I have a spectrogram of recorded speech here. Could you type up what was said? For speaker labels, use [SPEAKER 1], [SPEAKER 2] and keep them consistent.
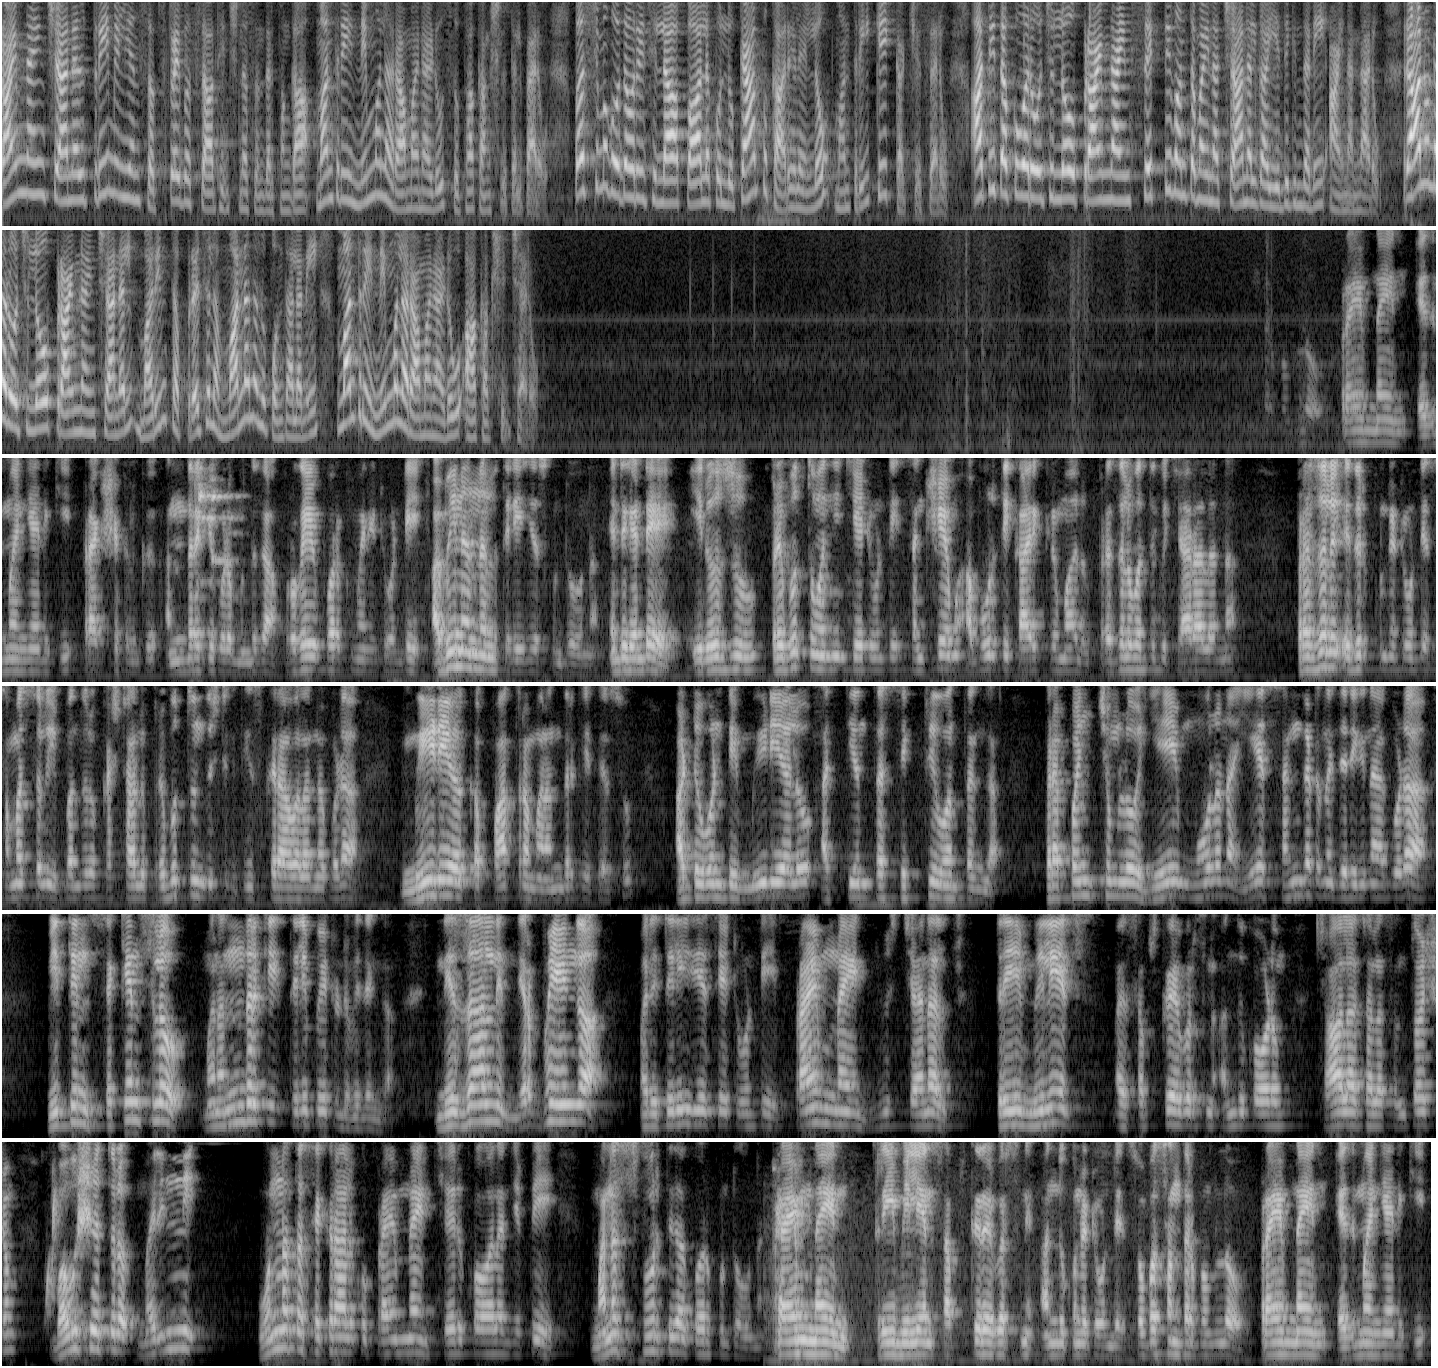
[SPEAKER 1] Prime nine channel three million subscribers సాధించిన సందర్భంగా మంత్రి నిమ్మల రామానాయుడు శుభాకాంక్షలు తెలిపారు. పశ్చిమ గోదావరి జిల్లా పాలకొల్లు క్యాంపు కార్యాలయంలో మంత్రి కేక్ కట్ చేశారు. అతి తక్కువ రోజుల్లో ప్రైమ్ నైన్ శక్తివంతమైన ఛానల్గా ఎదిగిందని ఆయన అన్నారు. రానున్న రోజుల్లో ప్రైమ్ నైన్ ఛానల్ మరింత ప్రజల మన్ననలు పొందాలని మంత్రి నిమ్మల రామానాయుడు ఆకాంక్షించారు.
[SPEAKER 2] ప్రైమ్ నైన్ యాజమాన్యానికి ప్రేక్షకులకు అందరికీ కూడా ముందుగా హృదయపూర్వకమైనటువంటి అభినందనలు తెలియజేసుకుంటూ ఉన్నా. ఎందుకంటే ఈరోజు ప్రభుత్వం అందించేటువంటి సంక్షేమ అభివృద్ధి కార్యక్రమాలు ప్రజల వద్దకు చేరాలన్నా ప్రజలు ఎదుర్కొన్నటువంటి సమస్యలు ఇబ్బందులు కష్టాలు ప్రభుత్వం దృష్టికి తీసుకురావాలన్నా కూడా మీడియా యొక్క పాత్ర మనందరికీ తెలుసు. అటువంటి మీడియాలో అత్యంత శక్తివంతంగా ప్రపంచంలో ఏ మూలన ఏ సంఘటన జరిగినా కూడా విత్ ఇన్ సెకండ్స్లో మనందరికీ తెలిపేటువంటి విధంగా నిజాల్ని నిర్భయంగా మరి తెలియజేసేటువంటి prime nine news channel three millions మరి సబ్స్క్రైబర్స్ని అందుకోవడం చాలా చాలా సంతోషం. భవిష్యత్తులో మరిన్ని ఉన్నత శిఖరాలకు ప్రైమ్ నైన్ చేరుకోవాలని చెప్పి మనస్ఫూర్తిగా కోరుకుంటూ ఉన్నా. ప్రైమ్ నైన్ త్రీ మిలియన్ సబ్స్క్రైబర్స్ని అందుకున్నటువంటి శుభ సందర్భంలో ప్రైమ్ నైన్ యాజమాన్యానికి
